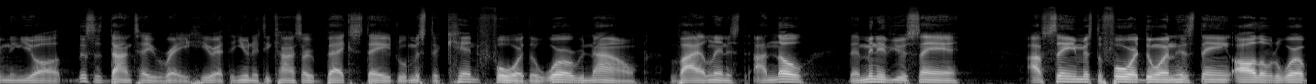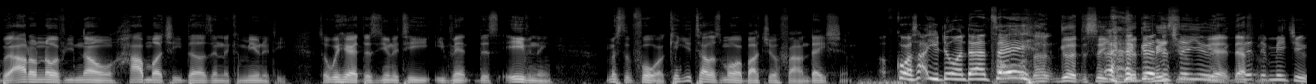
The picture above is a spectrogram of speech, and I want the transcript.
evening, you all. This is Dontee Ray here at the Unity concert backstage with Mr. Ken Ford, the world renowned violinist. I know that many of you are saying, I've seen Mr. Ford doing his thing all over the world, but I don't know if you know how much he does in the community. So we're here at this Unity event this evening. Mr. Ford, can you tell us more about your foundation? Of course. How you doing, Dontee? Oh, good to see you. Good, Good to meet see you. Yeah, Good to meet you.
